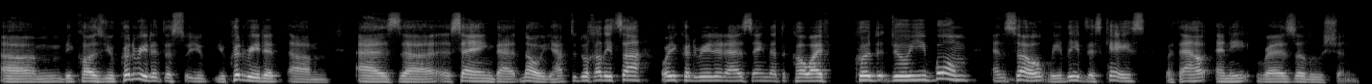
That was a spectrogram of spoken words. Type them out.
um, because you could read it this you, you could read it um, as uh, saying that no you have to do chalitza or you could read it as saying that the co-wife could do yibum and so we leave this case without any resolution.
